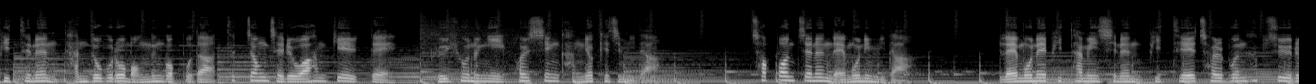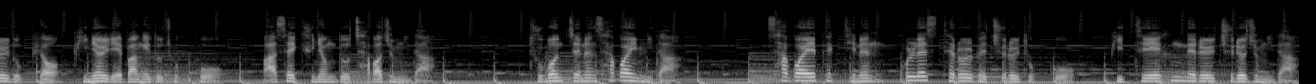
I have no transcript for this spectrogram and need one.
비트는 단독으로 먹는 것보다 특정 재료와 함께일 때 그 효능이 훨씬 강력해집니다. 첫 번째는 레몬입니다. 레몬의 비타민C는 비트의 철분 흡수율을 높여 빈혈 예방에도 좋고 맛의 균형도 잡아줍니다. 두 번째는 사과입니다. 사과의 팩틴은 콜레스테롤 배출을 돕고 비트의 흙내를 줄여줍니다.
